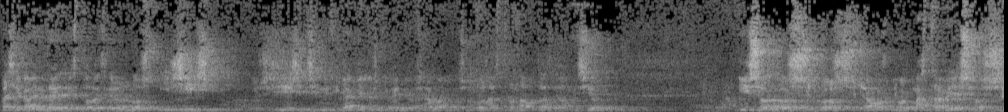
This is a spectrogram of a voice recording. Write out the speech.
Básicamente esto lo hicieron los Ijishi. Los Ijishi significa aquellos que ven y observan, que son los astronautas de la misión. Y son los, los, digamos, los más traviesos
